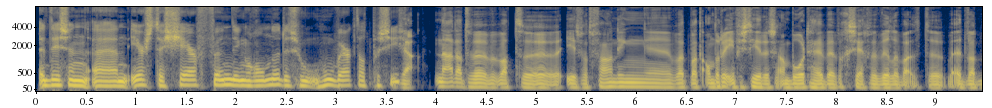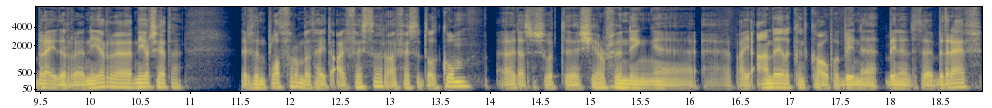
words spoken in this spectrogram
Het is een eerste share funding ronde. Dus hoe, hoe werkt dat precies? Ja, nadat we wat, eerst wat founding, wat, wat andere investeerders aan boord hebben, hebben we gezegd we willen wat, het wat breder neer, neerzetten. Er is een platform dat heet iVester, iVester.com. Dat is een soort share funding eh, eh, waar je aandelen kunt kopen binnen, binnen het bedrijf.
